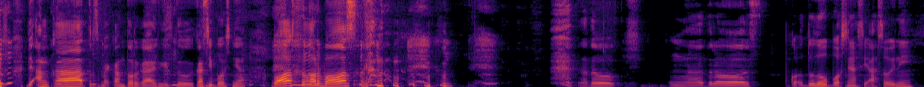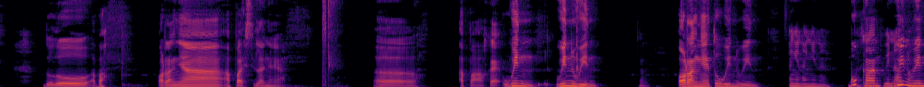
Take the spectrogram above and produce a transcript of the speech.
diangkat terus naik kantor kan gitu. Kasih bosnya bos telur bos. Satu Nah, terus kok dulu bosnya si Aso ini dulu apa orangnya apa istilahnya ya? Eh apa kayak win win win orangnya itu win win Angin-anginan. Bukan. Win apa? win win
